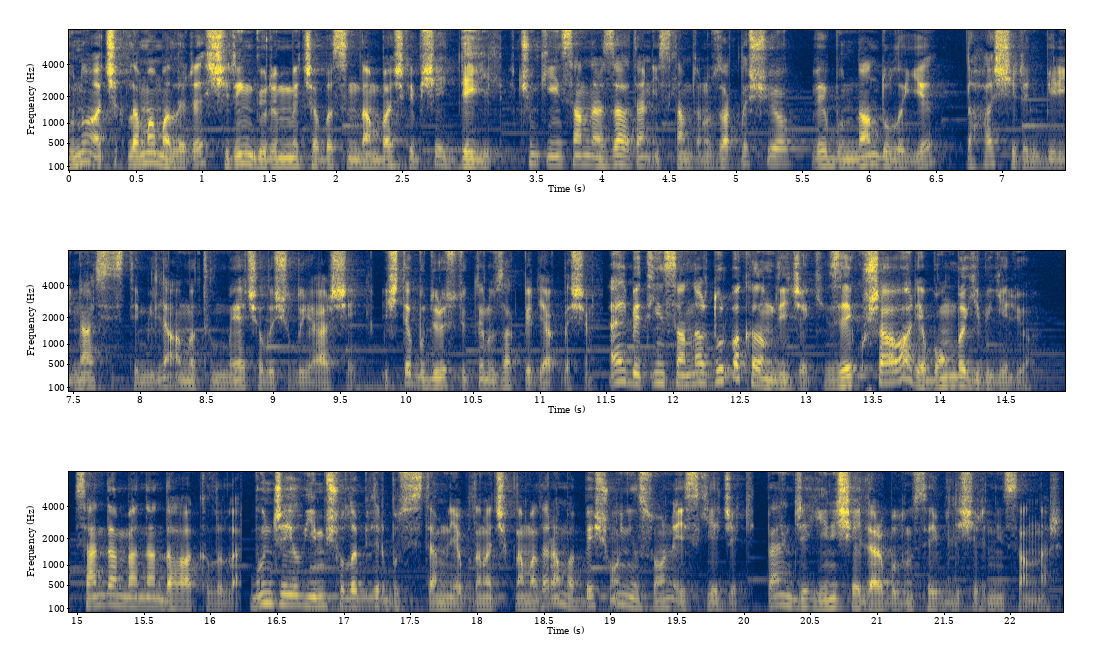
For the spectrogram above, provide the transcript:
Bunu açıklamamaları şirin görünme çabasından başka bir şey değil. Çünkü insanlar zaten İslam'dan uzaklaşıyor ve bundan dolayı daha şirin bir inanç sistemiyle anlatılmaya çalışılıyor her şey. İşte bu dürüstlükten uzak bir yaklaşım. Elbette insanlar dur bakalım diyecek. Z kuşağı var ya bomba gibi geliyor. Senden benden daha akıllılar. Bunca yıl yemiş olabilir bu sistemle yapılan açıklamalar ama 5-10 yıl sonra eskiyecek. Bence yeni şeyler bulun sevgili şirin insanlar.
